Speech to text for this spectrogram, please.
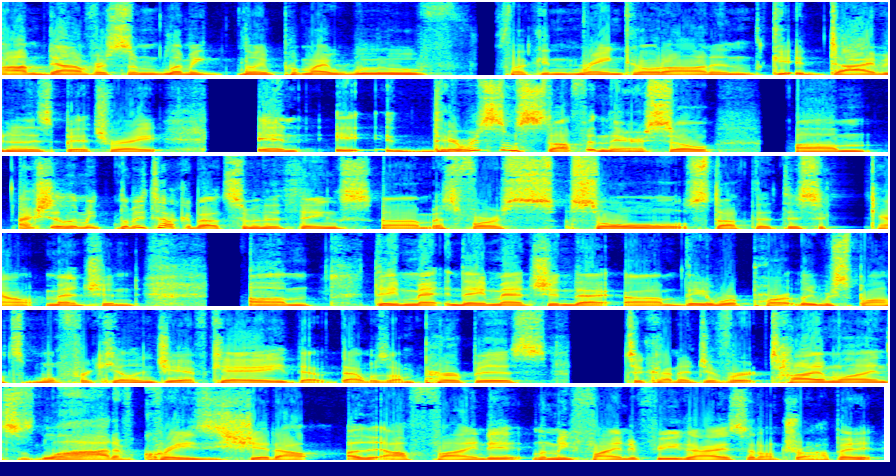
I'm down for some let me let me put my woo fucking raincoat on and get dive into this bitch, right? And it, there was some stuff in there. So um actually let me let me talk about some of the things um as far as soul stuff that this account mentioned um, they they mentioned that um, they were partly responsible for killing JFK. That that was on purpose to kind of divert timelines. A lot of crazy shit. I'll I'll find it. Let me find it for you guys, and I'll drop it.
